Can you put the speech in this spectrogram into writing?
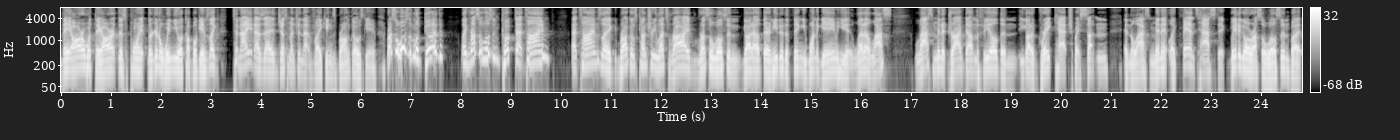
they are what they are at this point. They're going to win you a couple games. Like tonight, as I just mentioned, that Vikings Broncos game, Russell Wilson looked good. Like Russell Wilson cooked at time. At times, like Broncos country, let's ride. Russell Wilson got out there and he did a thing. He won a game. He led a last last minute drive down the field and he got a great catch by Sutton in the last minute. Like fantastic. Way to go, Russell Wilson. But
